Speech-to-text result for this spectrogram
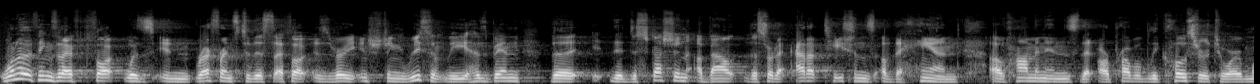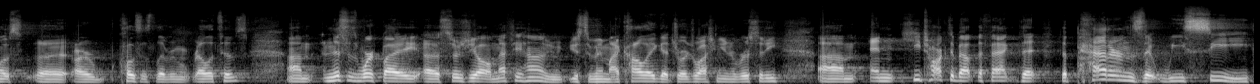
One of the things that I thought was in reference to this, I thought is very interesting recently, has been the, the discussion about the sort of adaptations of the hand of hominins that are probably closer to our most uh, our closest living relatives. Um, and this is work by uh, Sergio Almecija, who used to be my colleague at George Washington University. Um, and he talked about the fact that the patterns that we see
